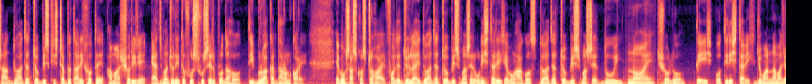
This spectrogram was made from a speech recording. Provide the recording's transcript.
সাত দু হাজার চব্বিশ খ্রিস্টাব্দ তারিখ হতে আমার শরীরে অ্যাজমাজনিত ফুসফুসের প্রদাহ তীব্র আকার ধারণ করে এবং শ্বাসকষ্ট হয়। ফলে জুলাই দু হাজার চব্বিশ মাসের উনিশ তারিখ এবং আগস্ট দু হাজার চব্বিশ মাসের দুই, নয়, ষোলো, তেইশ ও তিরিশ তারিখ জুমার নামাজে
